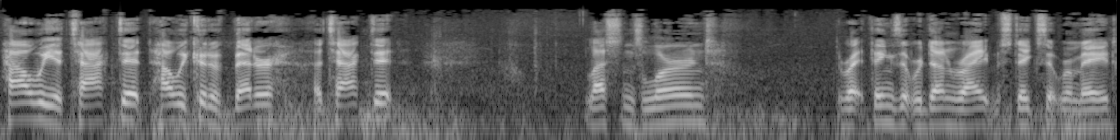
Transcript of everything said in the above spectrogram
how we attacked it, how we could have better attacked it, lessons learned, the right things that were done right, mistakes that were made.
